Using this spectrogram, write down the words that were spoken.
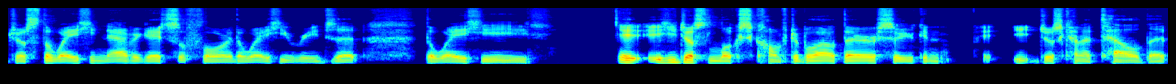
just the way he navigates the floor, the way he reads it, the way he it, he just looks comfortable out there, so you can you just kind of tell that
